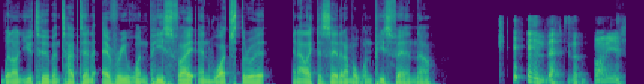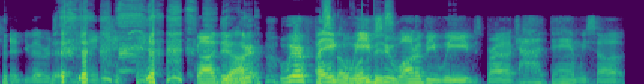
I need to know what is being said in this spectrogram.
went on YouTube and typed in every One Piece fight and watched through it. And I like to say that I'm a One Piece fan now. That's the funniest shit you've ever seen. God, dude, Yeah, we're we're fake seen all of One weebs who want to be weebs, bro. God damn, we suck.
